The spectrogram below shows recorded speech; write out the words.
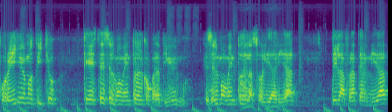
Por ello hemos dicho que este es el momento del cooperativismo, es el momento de la solidaridad, de la fraternidad,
